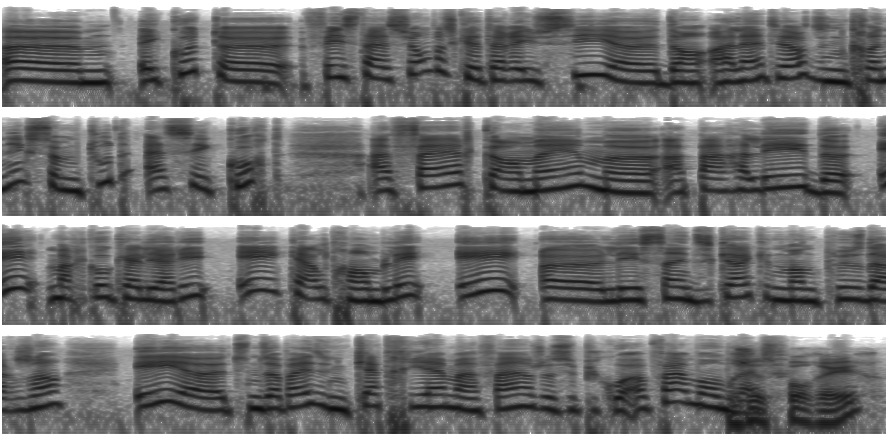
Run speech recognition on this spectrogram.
Euh, écoute, euh, félicitations parce que tu as réussi euh, dans, à l'intérieur d'une chronique, somme toute, assez courte, à faire quand même, à parler de et Marco Cagliari et Carl Tremblay et les syndicats qui demandent plus d'argent. Et tu nous as parlé d'une quatrième affaire, je sais plus quoi. Enfin, bon, bref. Juste pour rire.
